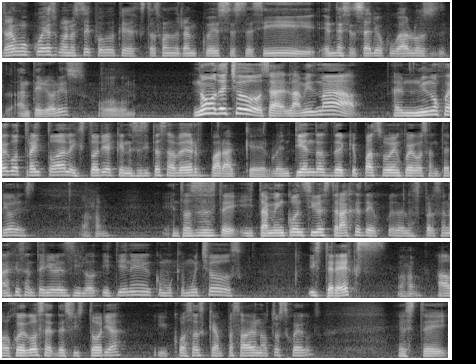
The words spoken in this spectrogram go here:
Dragon Quest, bueno, este juego que estás jugando Dragon Quest, este sí, ¿es necesario jugar los anteriores? O... No, de hecho, o sea, la misma el mismo juego trae toda la historia que necesitas saber para que lo entiendas de qué pasó en juegos anteriores. Ajá. Entonces, este, y también consigues trajes de, de los personajes anteriores y, lo, y tiene como que muchos easter eggs Ajá. a juegos de su historia y cosas que han pasado en otros juegos. Este,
